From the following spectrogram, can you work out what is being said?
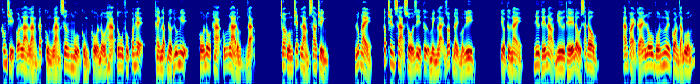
không chỉ có là làng cắt cùng làng sương mù cùng cổ nộ hạ tu phục quan hệ, thành lập được hữu nghị, cổ nộ hạ cũng là đồng dạng. Cho uống chết làm sao chỉnh? Lúc này, cấp trên xạ sổ gì tự mình lại rót đầy một ly. Tiểu từ này, như thế nào như thế đầu sắt đâu? Ăn phải cái lô vốn ngươi còn dám uống.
